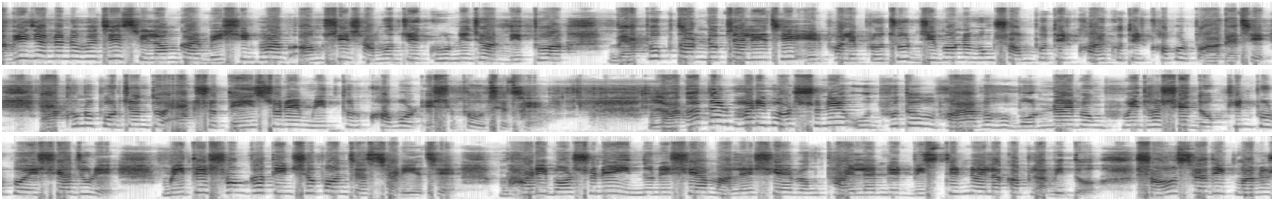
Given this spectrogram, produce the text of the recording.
আগে জানানো হয়েছে, শ্রীলঙ্কার বেশিরভাগ অংশে সামুদ্রিক ঘূর্ণিঝড় দিতুয়া ব্যাপক তাণ্ডব চালিয়েছে। এর ফলে প্রচুর জীবন এবং সম্পত্তির ক্ষয়ক্ষতির খবর পাওয়া গেছে। এখনও পর্যন্ত একশো তেইশ জনের মৃত্যুর খবর এসে পৌঁছেছে। লাগাতার ভারী বর্ষণে উদ্ভূত ভয়াবহ বন্যা এবং ভূমিধসে দক্ষিণ পূর্ব এশিয়া জুড়ে মৃতের সংখ্যা তিনশো পঞ্চাশ ছাড়িয়েছে। ভারী বর্ষণে ইন্দোনেশিয়া, মালয়েশিয়া এবং থাইল্যান্ডের বিস্তীর্ণ এলাকা প্লাবিত। সহস্রাধিক মানুষ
